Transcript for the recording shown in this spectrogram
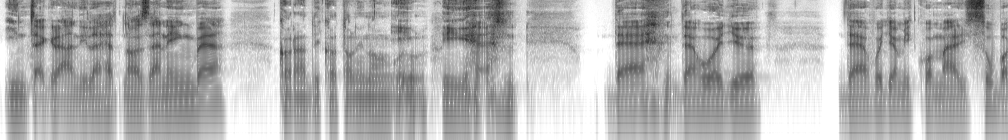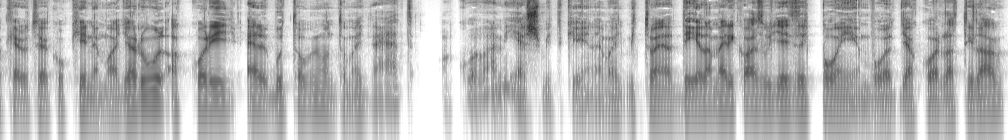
integrálni lehetne a zenénkbe. Karádi Katalin angolul. I- igen, de, de hogy de hogy amikor már így szóba került, hogy akkor kéne magyarul, akkor így előbb-utóbb mondtam, hogy hát akkor valami ilyesmit kéne, vagy mit tudom, a Dél-Amerika az ugye ez egy poén volt gyakorlatilag.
